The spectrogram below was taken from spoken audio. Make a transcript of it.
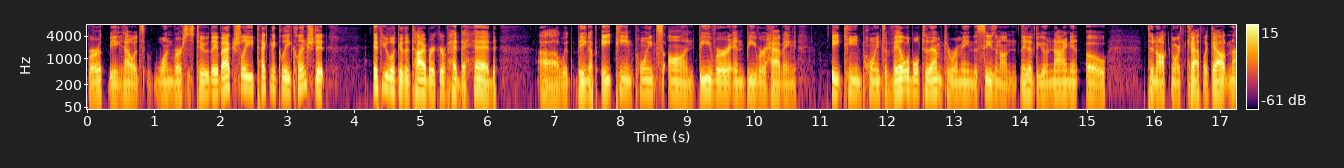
berth, being how it's one versus two. They've actually technically clinched it if you look at the tiebreaker of head to head with being up 18 points on Beaver and Beaver having 18 points available to them to remain the season on. They'd have to go 9 and 0 to knock North Catholic out. And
